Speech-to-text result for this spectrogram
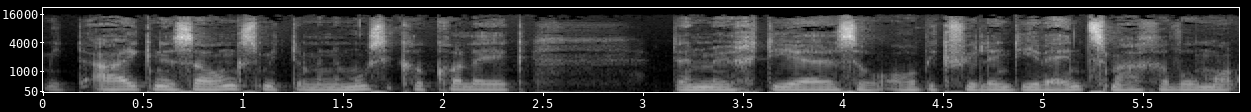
mit eigenen Songs, mit einem Musikerkollegen, dann möchte ich äh, so abendfüllende Events machen, wo man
